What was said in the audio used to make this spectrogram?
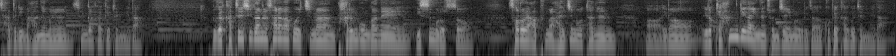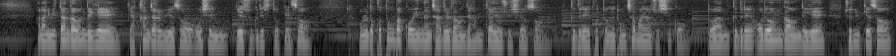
자들이 많음을 생각하게 됩니다. 우리가 같은 시간을 살아가고 있지만 다른 공간에 있음으로써 서로의 아픔을 알지 못하는 어, 이런 이렇게 한계가 있는 존재임을 우리가 고백하게 됩니다. 하나님 이 땅 가운데에 약한 자를 위해서 오신 예수 그리스도께서 오늘도 고통받고 있는 자들 가운데 함께하여 주시어서 그들의 고통에 동참하여 주시고 또한 그들의 어려움 가운데에 주님께서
